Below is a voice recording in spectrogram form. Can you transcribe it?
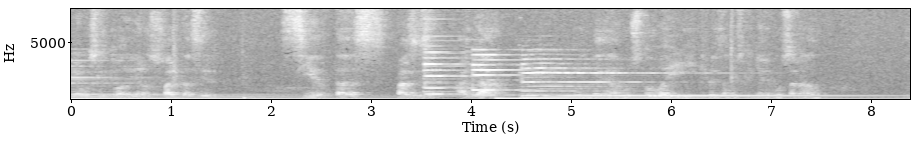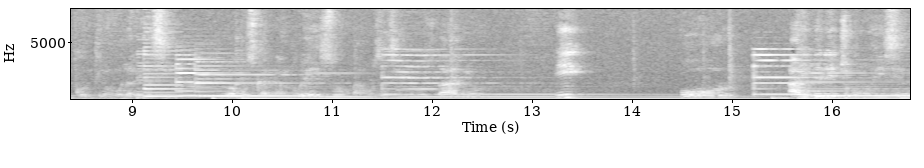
Vemos que todavía nos falta hacer ciertas paces allá, donde dejamos todo ahí y pensamos que ya hemos sanado y continuamos la vida así. Vamos cargando eso, vamos haciéndonos daño y por hay derecho, como dicen,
